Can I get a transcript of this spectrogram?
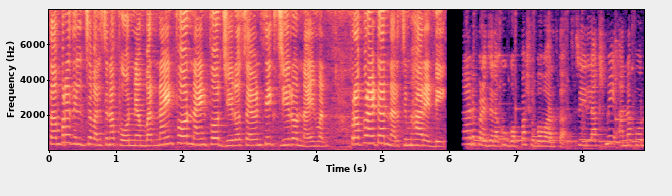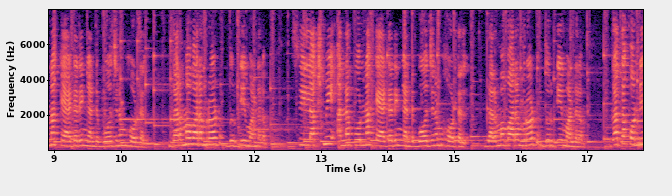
సంప్రదించవలసిన phone number nine four nine four zero seven six zero nine one. Proprietor Narasimha Reddy. నాడు ప్రజలకు గొప్ప శుభవార్త. శ్రీ లక్ష్మి అన్నపూర్ణ క్యాటరింగ్ అండ్ భోజనం హోటల్ ధర్మవరం రోడ్ దుర్గి మండలం. శ్రీ లక్ష్మి అన్నపూర్ణ క్యాటరింగ్ అండ్ భోజనం హోటల్ ధర్మవరం రోడ్ దుర్గి మండలం. గత కొన్ని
